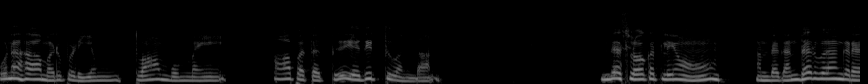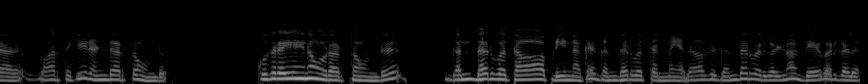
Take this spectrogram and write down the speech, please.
புனகா மறுபடியும் துவாம் உம்மை ஆபத்தத்து எதிர்த்து வந்தான். இந்த ஸ்லோகத்துலேயும் அந்த கந்தர்வங்கிற வார்த்தைக்கு ரெண்டு அர்த்தம் உண்டு. குதிரைன்னு ஒரு அர்த்தம் உண்டு. கந்தர்வதா அப்படின்னாக்க கந்தர்வத்தன்மை. அதாவது கந்தர்வர்கள்னால் தேவர்களை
